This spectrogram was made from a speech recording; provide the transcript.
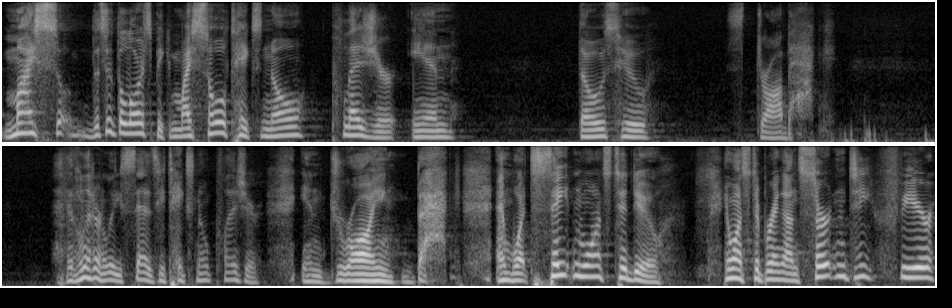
My soul, this is the Lord speaking, my soul takes no pleasure in those who draw back. It literally says he takes no pleasure in drawing back. And what Satan wants to do, he wants to bring uncertainty, fear,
